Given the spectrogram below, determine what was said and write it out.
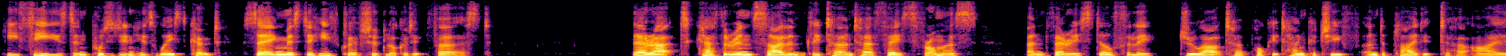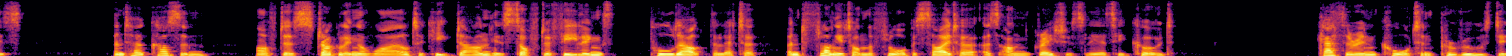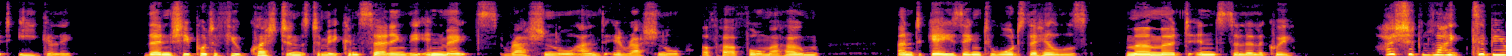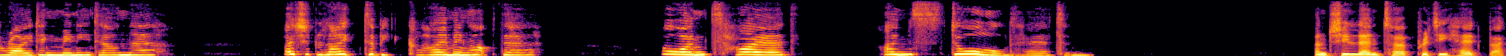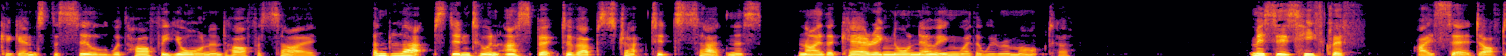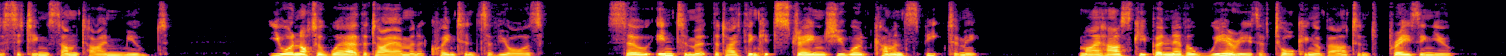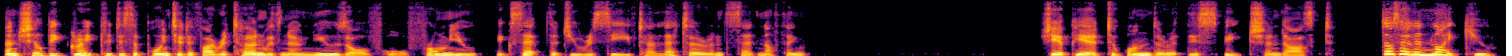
He seized and put it in his waistcoat, saying Mr. Heathcliff should look at it first. Thereat Catherine silently turned her face from us, and very stealthily drew out her pocket handkerchief and applied it to her eyes; and her cousin, after struggling awhile to keep down his softer feelings, pulled out the letter, and flung it on the floor beside her as ungraciously as he could. Catherine caught and perused it eagerly. Then she put a few questions to me concerning the inmates, rational and irrational, of her former home, and, gazing towards the hills, murmured in soliloquy, "I should like to be riding Minny down there. I should like to be climbing up there. Oh, I'm tired! I'm stalled, Hareton!" And she leant her pretty head back against the sill, with half a yawn and half a sigh, and lapsed into an aspect of abstracted sadness, neither caring nor knowing whether we remarked her. "Mrs. Heathcliff," I said, after sitting some time mute, "you are not aware that I am an acquaintance of yours: so intimate that I think it strange you won't come and speak to me. My housekeeper never wearies of talking about and praising you; and she'll be greatly disappointed if I return with no news of, or from you, except that you received her letter, and said nothing." She appeared to wonder at this speech, and asked, "Does Ellen like you?"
